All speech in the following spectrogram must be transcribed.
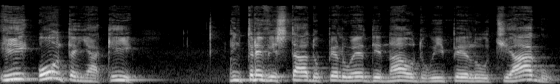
E ontem aqui, entrevistado pelo Edinaldo e pelo Tiago,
